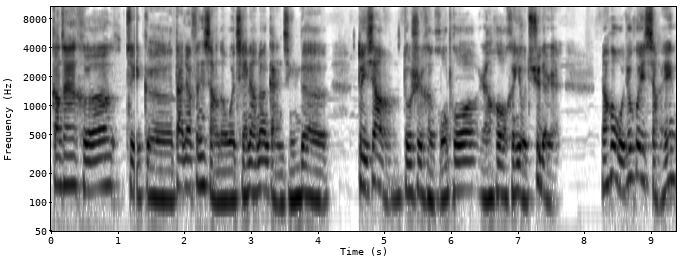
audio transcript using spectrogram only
刚才和这个大家分享的，我前两段感情的对象都是很活泼，然后很有趣的人。然后我就会想，哎，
